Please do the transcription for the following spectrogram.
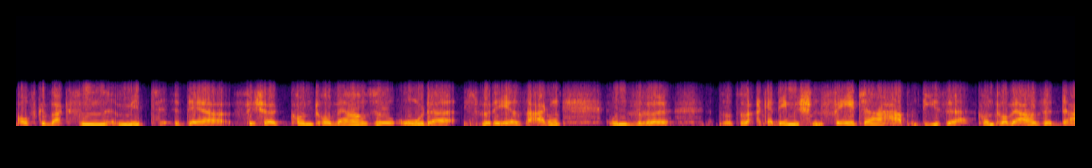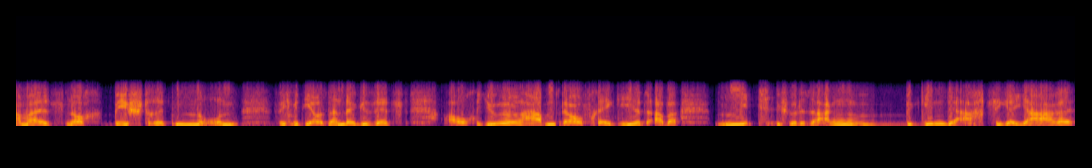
aufgewachsen mit der Fischer-Kontroverse oder ich würde eher sagen, unsere sozusagen akademischen Väter haben diese Kontroverse damals noch bestritten und sich mit ihr auseinandergesetzt. Auch Jüngere haben darauf reagiert, aber mit, ich würde sagen, Beginn der 80er Jahre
